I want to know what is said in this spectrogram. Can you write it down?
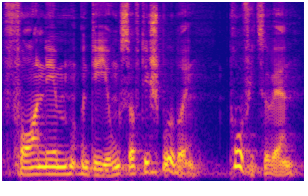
vornehmen und die Jungs auf die Spur bringen, Profi zu werden.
